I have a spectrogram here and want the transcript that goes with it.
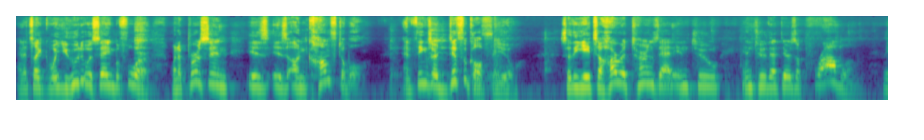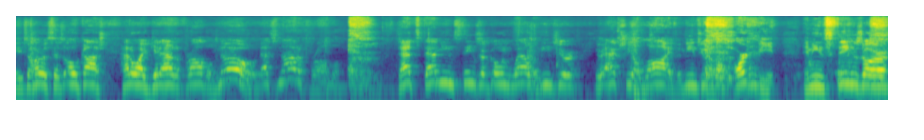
And it's like what Yehuda was saying before. When a person is, is uncomfortable and things are difficult for you, So the yetzer hara turns that into, into that there's a problem. The yetzer hara says, oh gosh, how do I get out of the problem? No, that's not a problem. That's, that means things are going well. It means you're, you're actually alive. It means you have a heartbeat. It means things are,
